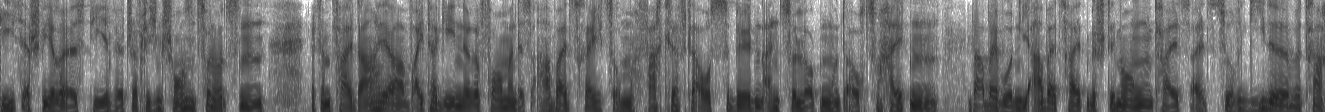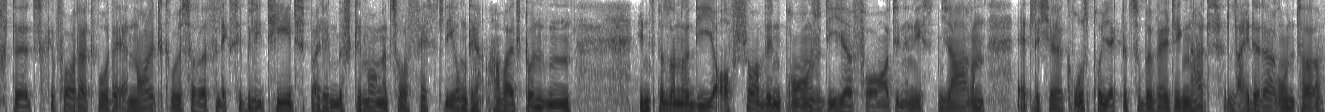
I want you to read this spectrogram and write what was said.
Dies erschwere es, die wirtschaftlichen Chancen zu nutzen. Es empfahl daher weitergehende Reformen des Arbeitsrechts, um Fachkräfte auszubilden, anzulocken und auch zu halten. Dabei wurden die Arbeitszeitenbestimmungen teils als zu rigide betrachtet. Gefordert wurde erneut größere Flexibilität bei den Bestimmungen zur Festlegung der Arbeitsstunden. Insbesondere die Offshore-Windbranche, die hier vor Ort in den nächsten Jahren etliche Großprojekte zu bewältigen hat, leide darunter.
